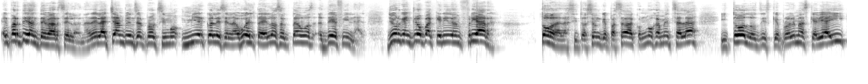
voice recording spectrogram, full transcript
el partido ante Barcelona de la Champions el próximo miércoles en la vuelta de los octavos de final. Jürgen Klopp ha querido enfriar toda la situación que pasaba con Mohamed Salah y todos los disque problemas que había ahí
